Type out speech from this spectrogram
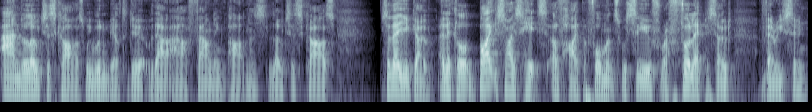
And Lotus Cars. We wouldn't be able to do it without our founding partners, Lotus Cars. So there you go. A little bite size hit of high performance. We'll see you for a full episode very soon.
